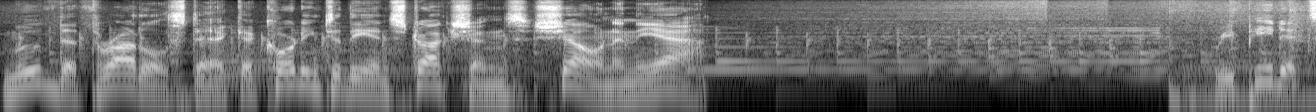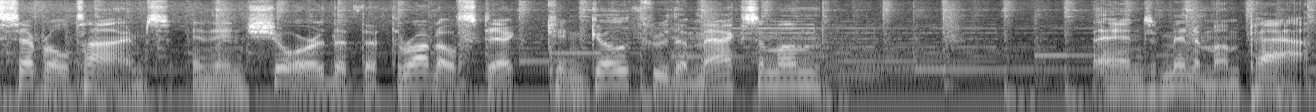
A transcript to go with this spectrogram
Move the throttle stick according to the instructions shown in the app. Repeat it several times and ensure that the throttle stick can go through the maximum and minimum path.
